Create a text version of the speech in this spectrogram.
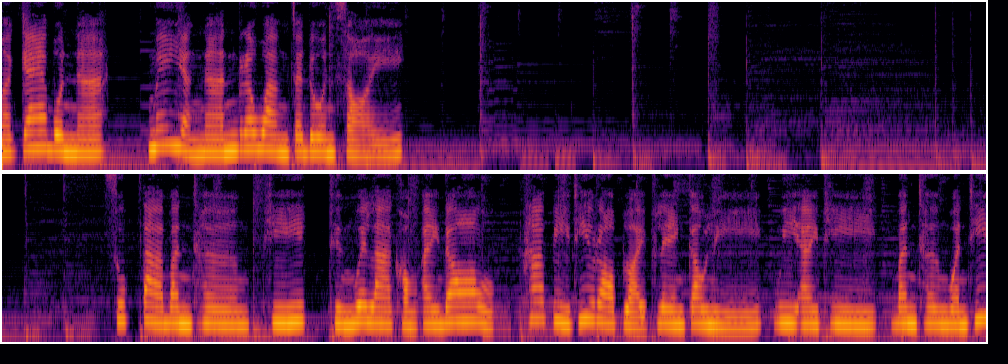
มาแก้บนนะ ไม่อย่างนั้นระวังจะโดนสอย ซุปตาบันเทิง พีคถึงเวลาของไอดอล 5 ปีที่รอปล่อยเพลงเกาหลี VIP บันเทิงวันที่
